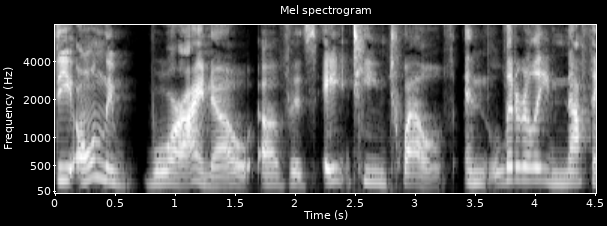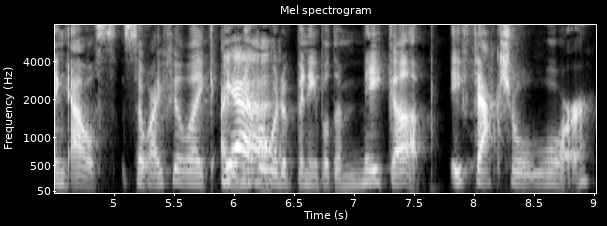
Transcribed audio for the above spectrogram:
the only war I know of is 1812 and literally nothing else. So I feel like I never would have been able to make up a factual war.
